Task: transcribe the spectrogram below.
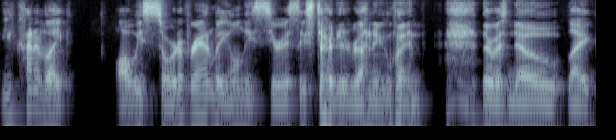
you kind of like always sort of ran, but you only seriously started running when there was no like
